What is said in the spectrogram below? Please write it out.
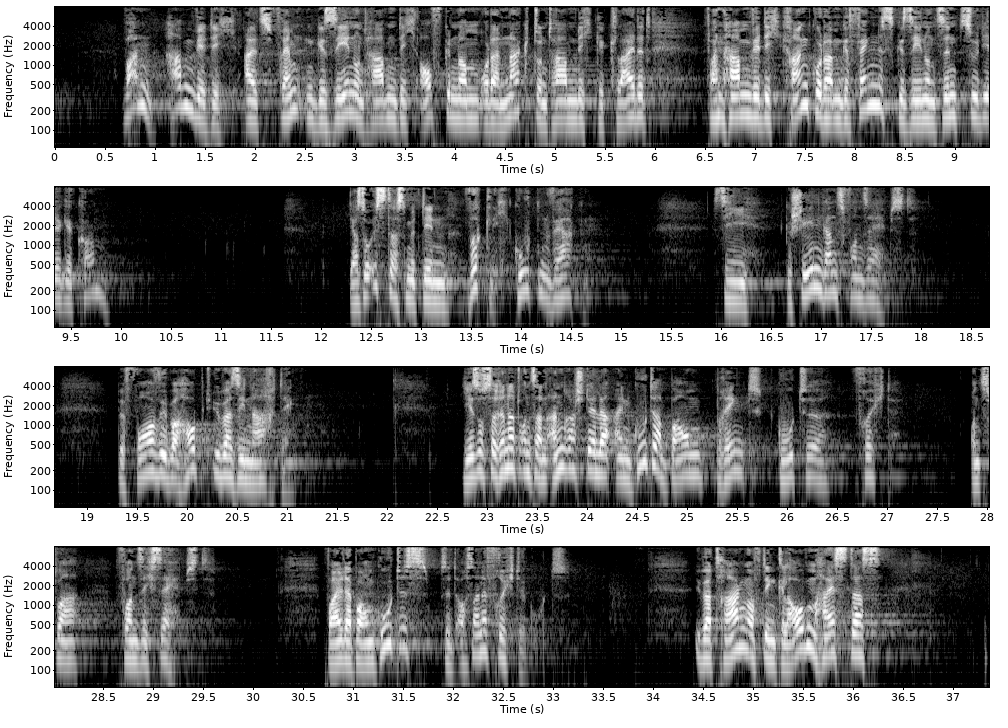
Wann haben wir dich als Fremden gesehen und haben dich aufgenommen oder nackt und haben dich gekleidet? Wann haben wir dich krank oder im Gefängnis gesehen und sind zu dir gekommen? Ja, so ist das mit den wirklich guten Werken. Sie geschehen ganz von selbst, bevor wir überhaupt über sie nachdenken. Jesus erinnert uns an anderer Stelle, ein guter Baum bringt gute Früchte. Und zwar von sich selbst. Weil der Baum gut ist, sind auch seine Früchte gut. Übertragen auf den Glauben heißt das,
